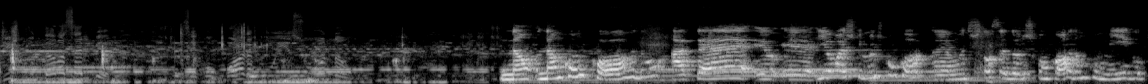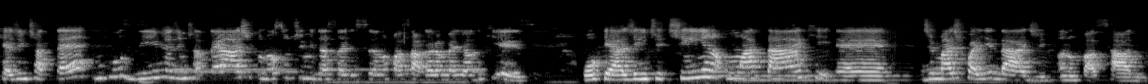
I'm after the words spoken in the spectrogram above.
disputando a Série B. Você concorda com isso ou não? Não, não concordo, até eu, é, e eu acho que muitos, concordam, é, muitos torcedores concordam comigo que a gente até, inclusive, a gente até acha que o nosso time da Série C ano passado era melhor do que esse, porque a gente tinha um ataque é, de mais qualidade ano passado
